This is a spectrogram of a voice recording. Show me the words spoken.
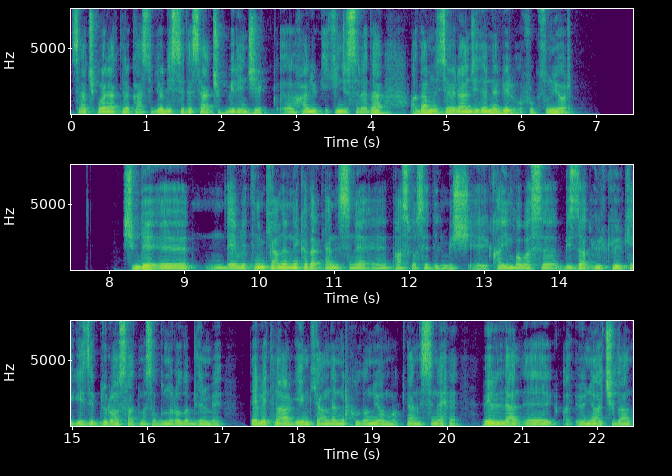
Selçuk Bayraktar'ı kastediyor. Listede Selçuk birinci, e, Haluk ikinci sırada. Adam lise öğrencilerine bir ufuk sunuyor. Şimdi e, devletin imkanları ne kadar kendisine e, paspas edilmiş, e, kayınbabası bizzat ülke ülke gezip drone satmasa bunlar olabilir mi? Devletin Ar-Ge imkanlarını kullanıyor mu? Kendisine verilen e, önü açılan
